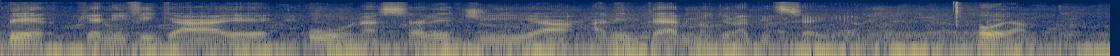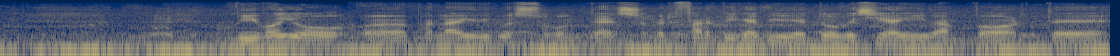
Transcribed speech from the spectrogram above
per pianificare una strategia all'interno di una pizzeria. Ora, vi voglio eh, parlare di questo contesto per farvi capire dove si arriva a volte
